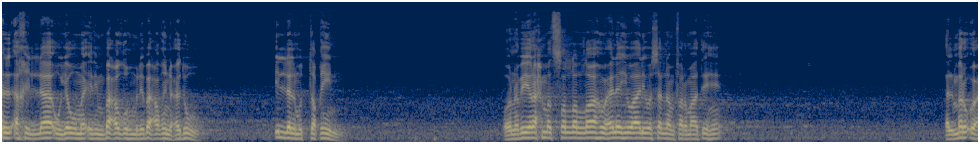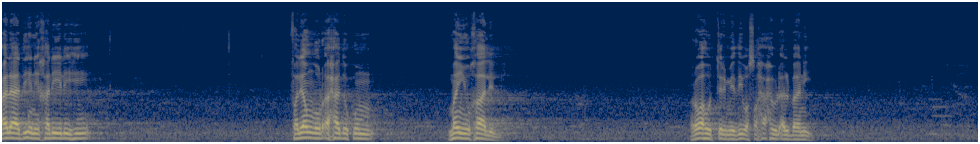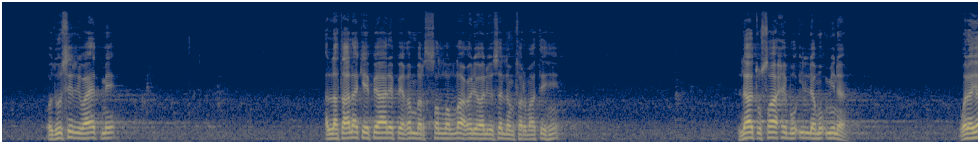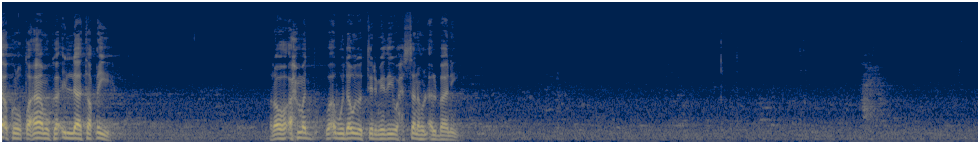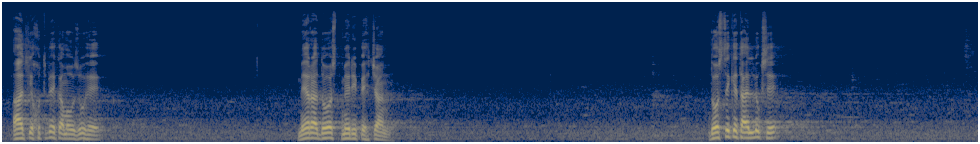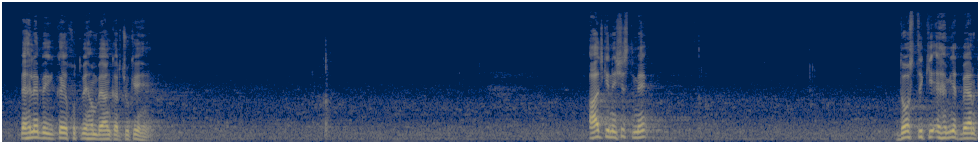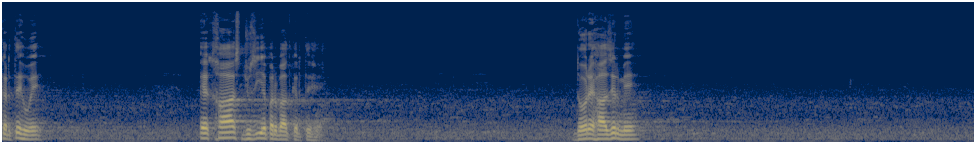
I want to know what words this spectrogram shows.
الاخلاء يومئذ بعضهم لبعض عدو الا المتقين. اور نبی رحمت صلی اللہ علیہ وآلہ وسلم فرماتے ہیں، المرء على دين خليله فلينظر أحدكم من يخالل رواه الترمذي وصححه الألباني اور دوسری روایت میں اللہ تعالیٰ کے پیارے پیغمبر صلی اللہ علیہ وآلہ وسلم فرماتے ہیں، لا تصاحب إلا مؤمنا ولا يأكل طعامك إلا تقي. رواه أحمد وأبو داود الترمذي وحسنه الألباني. آج کے خطبے کا موضوع ہے، میرا دوست، میری پہچان۔ دوستی کے تعلق سے پہلے بھی کئی خطبے ہم بیان کر چکے ہیں۔ آج کی نشست میں دوستی کی اہمیت بیان کرتے ہوئے ایک خاص جزیے پر بات کرتے ہیں۔ دور حاضر میں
